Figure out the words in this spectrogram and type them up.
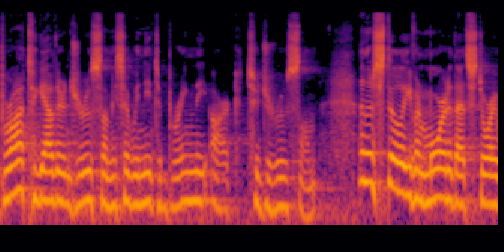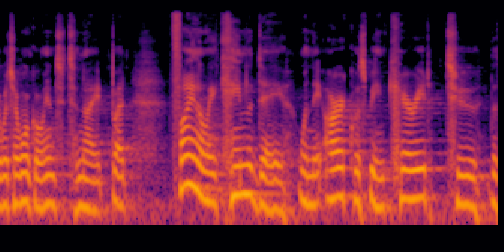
brought together in Jerusalem, he said, We need to bring the ark to Jerusalem. And there's still even more to that story, which I won't go into tonight. But finally came the day when the ark was being carried to the,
